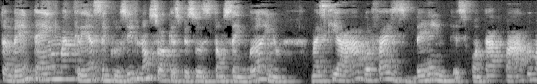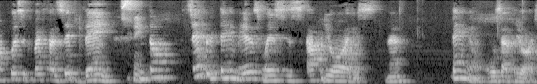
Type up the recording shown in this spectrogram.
também tem uma crença, inclusive, não só que as pessoas estão sem banho, mas que a água faz bem, esse contato com a água é uma coisa que vai fazer bem. Sim. Então, sempre tem mesmo esses a priori, né? Tenham os a priori.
